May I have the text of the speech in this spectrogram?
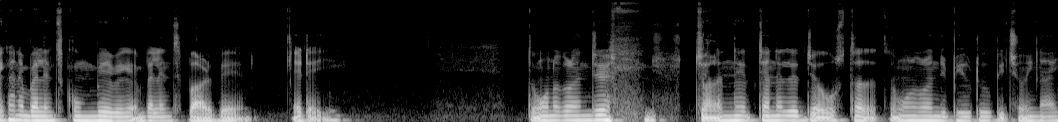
এখানে ব্যালেন্স কমবে ব্যালেন্স বাড়বে, এটাই। তো মনে করেন যে চ্যানেলের চ্যানেলের যে অবস্থা, তো মনে করেন যে ভিউটিউ কিছুই নাই।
